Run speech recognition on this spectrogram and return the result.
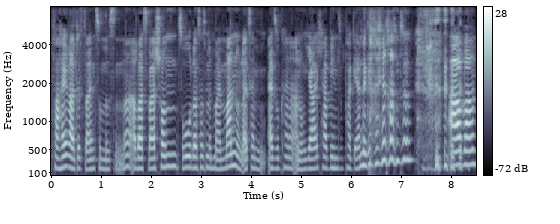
verheiratet sein zu müssen, ne? Aber es war schon so, dass das mit meinem Mann und als er, also keine Ahnung, ja, ich habe ihn super gerne geheiratet, aber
